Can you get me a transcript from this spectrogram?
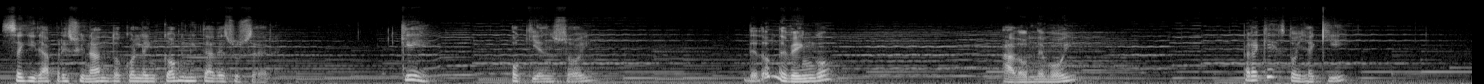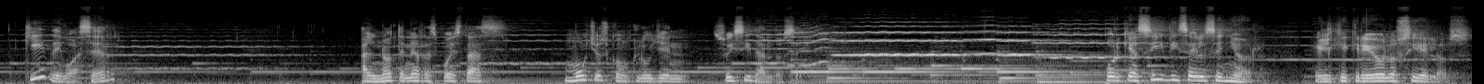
seguirá presionando con la incógnita de su ser. ¿Qué o quién soy? ¿De dónde vengo? ¿A dónde voy? ¿Para qué estoy aquí? ¿Qué debo hacer? Al no tener respuestas, muchos concluyen suicidándose. Porque así dice el Señor, el que creó los cielos,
